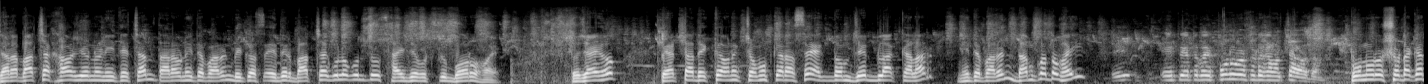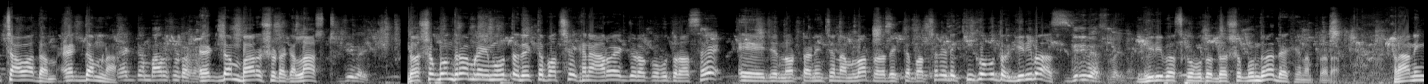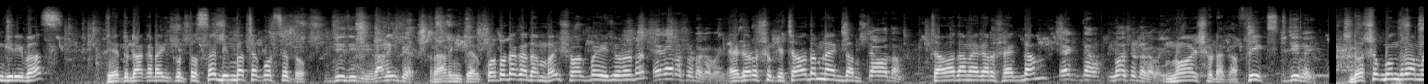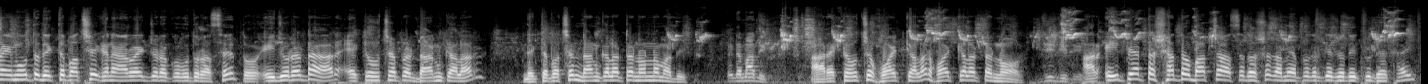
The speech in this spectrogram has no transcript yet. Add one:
যারা বাচ্চা খাওয়ার জন্য নিতে চান তারাও নিতে পারেন বিকজ এদের বাচ্চাগুলো কিন্তু সাইজে একটু বড় হয়। তো যাই হোক পেয়ারটা দেখতে অনেক চমৎকার আছে একদম জেড ব্ল্যাক কালার নিতে পারেন। দাম কত ভাই? এই পেয়ারটা ভাই পনেরোশো টাকা আমার চাওয়া দাম। পনেরোশো টাকা চাওয়া দাম একদম না। একদম বারোশো টাকা। একদম বারোশো টাকা লাস্ট জি ভাই। দর্শক বন্ধুরা আমরা এই মুহূর্তে দেখতে পাচ্ছি এখানে আরও এক জোড়া কবুতর আছে। এই যে নটটা নিচে নামলো আপনারা দেখতে পাচ্ছেন এটা কি কবুতর? গিরিবাস? গিরিবাস ভাই। গিরিবাস কবুতর। দর্শক বন্ধুরা দেখেন আপনারা। রানিং গিরিবাস। যেহেতু ডাকাডাকি করতেছে ডিম বাচ্চা করছে তো? জি জি জি রানিং পেয়ার রানিং পেয়ার কত টাকা দাম ভাই সোহাগ ভাই এই জোড়াটা এগারোশো টাকা ভাই। এগারোশো কে? চাওয়া দাম না একদম? চাওয়া দাম। চাওয়া দাম এগারোশো একদম? একদম নয়শো টাকা ভাই। নয়শো টাকা ফিক্সড জি ভাই। দর্শক বন্ধুরা আমরা এই মুহূর্তে দেখতে পাচ্ছি এখানে আরও এক জোড়া কবুতর আছে। তো এই জোড়াটার একটা হচ্ছে আপনার ডান কালার। দেখতে পাচ্ছেন ডান কালারটা নন্নামাদি এটা মাদি। আর একটা হচ্ছে হোয়াইট কালার হোয়াইট কালারটা নর। জি জি জি। আর এই পেয়ারটার সাথেও বাচ্চা আছে দর্শক আমি আপনাদেরকে যদি একটু দেখাই।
